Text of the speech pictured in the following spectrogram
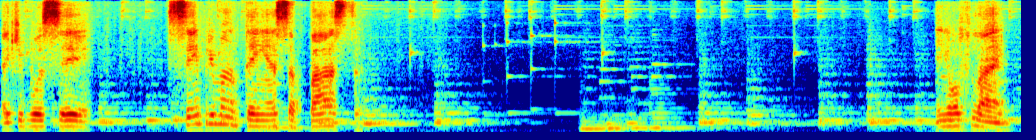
é que você sempre mantém essa pasta em offline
